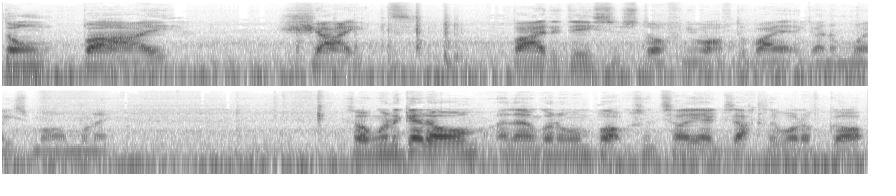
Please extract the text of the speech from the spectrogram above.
don't buy shite. Buy the decent stuff, and you won't have to buy it again and waste more money. So I'm going to get home and then I'm going to unbox and tell you exactly what I've got.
